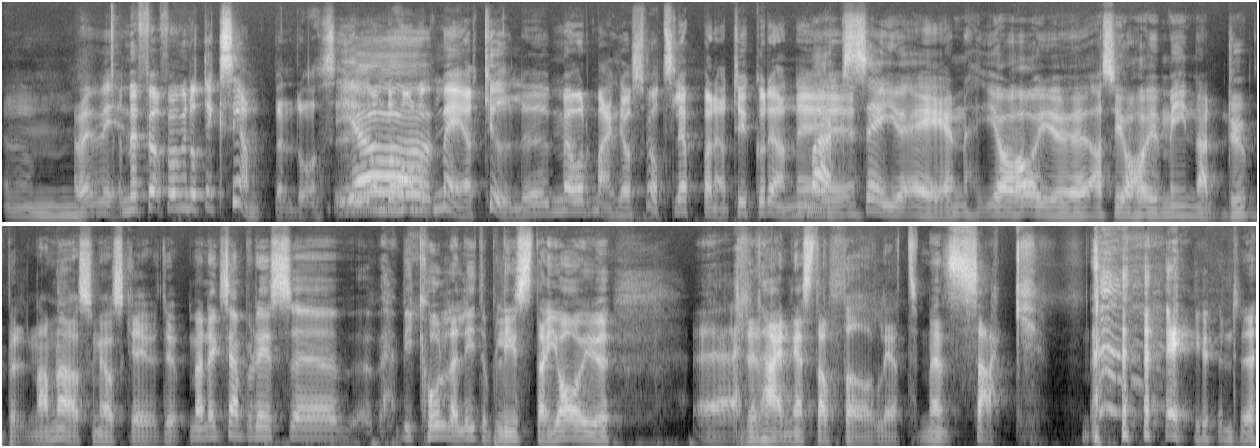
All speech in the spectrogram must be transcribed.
Ja, men vi- men får, får vi något exempel då? Ja. Om du har något mer kul? Eh, Maud Max, jag har svårt att släppa den. Jag tycker den är... Max är ju en. Jag har ju, alltså jag har ju mina dubbelnamn här som jag har skrivit upp. Men exempelvis, eh, vi kollar lite på listan. Jag har ju, eh, den här är nästan för lätt, men Zack. är, ju, en-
